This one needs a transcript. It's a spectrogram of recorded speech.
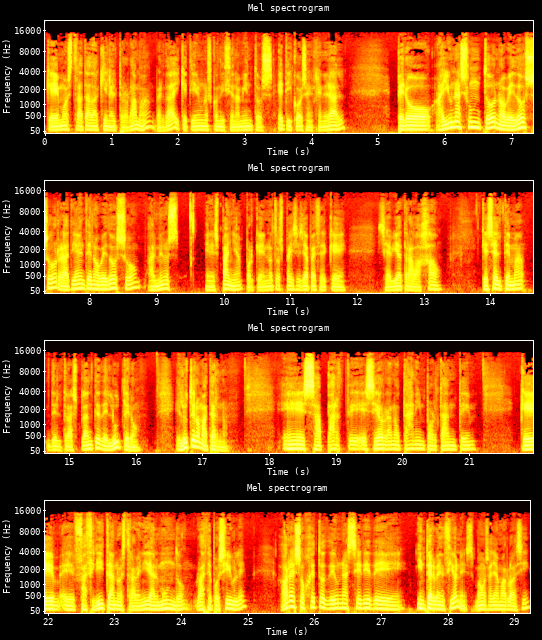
que hemos tratado aquí en el programa, ¿verdad? Y que tiene unos condicionamientos éticos en general. Pero hay un asunto novedoso, relativamente novedoso, al menos en España, porque en otros países ya parece que se había trabajado, que es el tema del trasplante del útero, el útero materno. Esa parte, ese órgano tan importante que eh, facilita nuestra venida al mundo, lo hace posible, ahora es objeto de una serie de intervenciones, vamos a llamarlo así,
